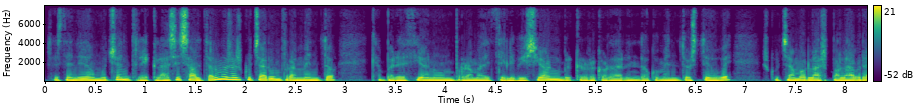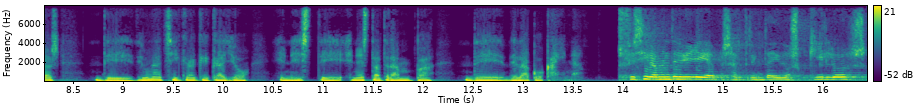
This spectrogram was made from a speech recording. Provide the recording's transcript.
se ha extendido mucho entre clases altas. Vamos a escuchar un fragmento que apareció en un programa de televisión, creo recordar en Documentos TV. Escuchamos las palabras de, de una chica que cayó en, este, en esta trampa de, de la cocaína. Físicamente yo llegué a pesar 32 kilos,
